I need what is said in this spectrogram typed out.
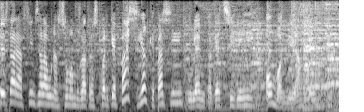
Des d'ara fins a la una som amb vosaltres perquè passi el que passi, volem que aquest sigui un bon dia.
